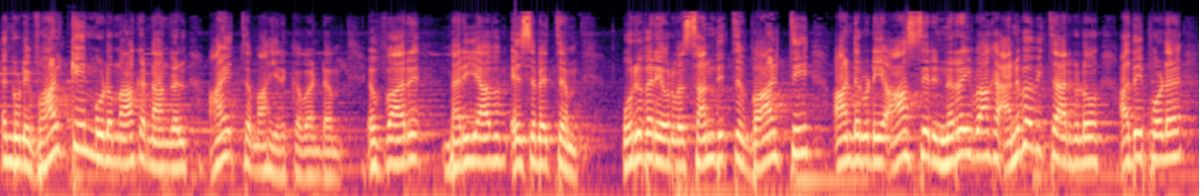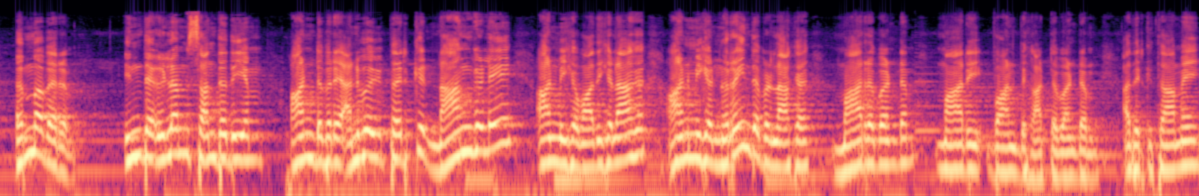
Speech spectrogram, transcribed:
எங்களுடைய வாழ்க்கையின் மூலமாக நாங்கள் ஆயத்தமாக இருக்க வேண்டும். எவ்வாறு? மரியாவும் எலிசபெத்தும் ஒருவரை ஒருவர் சந்தித்து வாழ்த்தி ஆண்டவருடைய ஆசிரியர் நிறைவாக அனுபவித்தார்களோ அதே போல எம்மவரும் இந்த இளம் சந்ததியும் ஆண்டவரை அனுபவிப்பதற்கு நாங்களே ஆன்மீகவாதிகளாக ஆன்மீக நிறைந்தவர்களாக மாற வேண்டும் மாறி வாழ்ந்து காட்ட வேண்டும். அதற்கு தாமே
